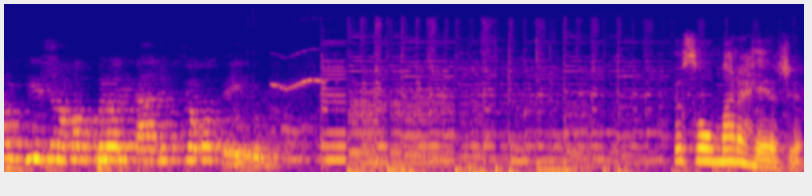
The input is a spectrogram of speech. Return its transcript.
pauta indígena como prioridade do seu governo. Eu sou Mara Régia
